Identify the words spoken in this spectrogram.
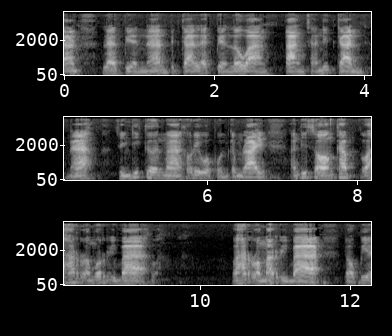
การแลกเปลี่ยนนั้นเป็นการแลกเปลี่ยนระหว่างต่างชนิดกันนะสิ่งที่เกินมาเขาเรียกว่าผลกำไร อันที่สองครับวะฮัรรอมริบาวะฮัรรอมริบา ดอกเบี้ย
